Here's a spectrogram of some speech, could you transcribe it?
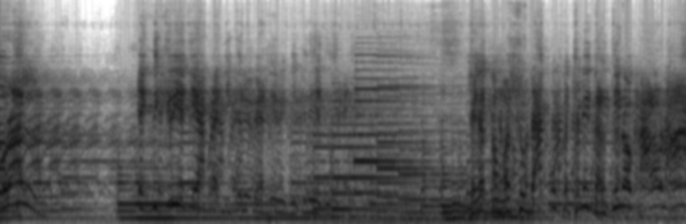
તોરલ એક કાળો ના.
